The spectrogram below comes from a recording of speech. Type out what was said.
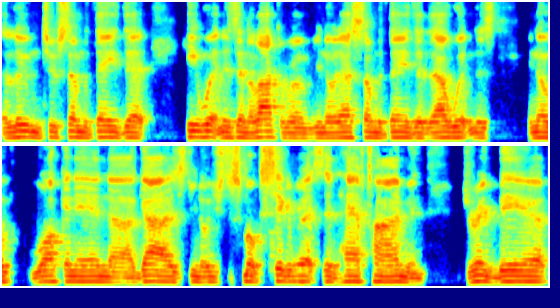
alluding to some of the things that he witnessed in the locker room. You know, that's some of the things that I witnessed. You know, walking in, uh, guys, you know, used to smoke cigarettes at halftime and drink beer.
